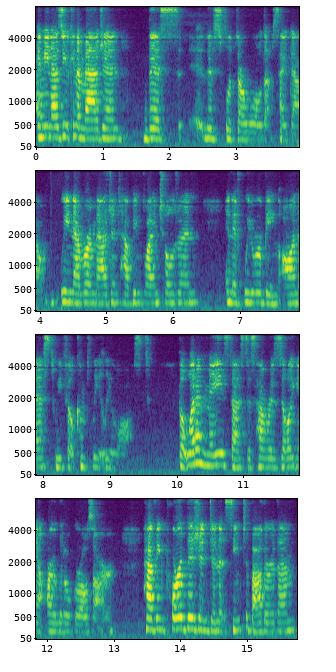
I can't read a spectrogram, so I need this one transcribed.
I mean, as you can imagine, this this flipped our world upside down. We never imagined having blind children, and if we were being honest, we felt completely lost. But what amazed us is how resilient our little girls are. Having poor vision didn't seem to bother them,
